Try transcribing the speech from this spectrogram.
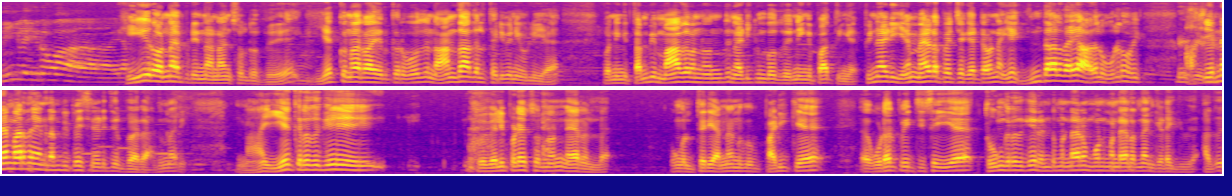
நீங்களே ஹீரோன்னா எப்படின்னா நான் சொல்கிறது இயக்குனராக இருக்கிற போது நான் தான் அதில் தெரிவேனே ஒழிய இப்போ நீங்கள் தம்பி மாதவன் வந்து நடிக்கும்போது நீங்கள் பார்த்தீங்க பின்னாடி என் மேடை பேச்சை கேட்டவொடனே ஏ இந்த ஆள் தான் அதில் உள்ள என்ன மாதிரி தான் என் தம்பி பேசி நடிச்சிருப்பாரு? அது மாதிரி. நான் இயக்குறதுக்கு இப்போ வெளிப்படையாக சொன்னோன்னு நேரம் இல்லை. உங்களுக்கு தெரியும் அண்ணனுக்கு படிக்க உடற்பயிற்சி செய்ய தூங்குறதுக்கே ரெண்டு மணி நேரம் மூணு மணி நேரம் தான் கிடைக்குது. அது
